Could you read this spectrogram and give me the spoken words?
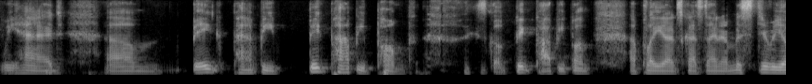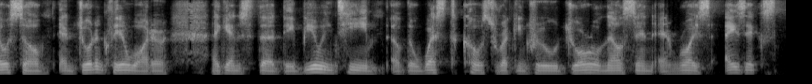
we had um, Big Pappy Big Poppy Pump. He's called Big Poppy Pump. A play on Scott Steiner, Mysterioso, and Jordan Clearwater against the debuting team of the West Coast Wrecking Crew, Jorel Nelson and Royce Isaacs.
